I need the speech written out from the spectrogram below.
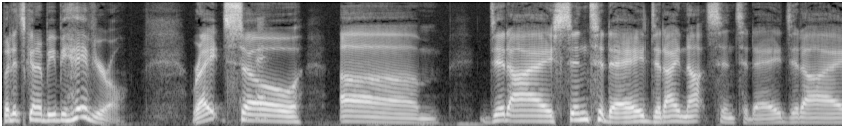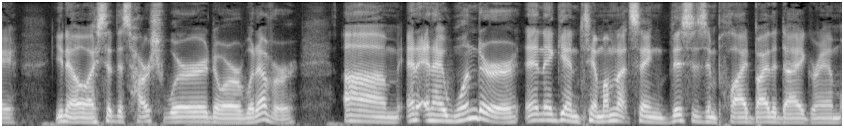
but it's going to be behavioral, right? So, um, did I sin today? Did I not sin today? Did I, you know, I said this harsh word or whatever? Um, and and I wonder, and again, Tim, I'm not saying this is implied by the diagram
